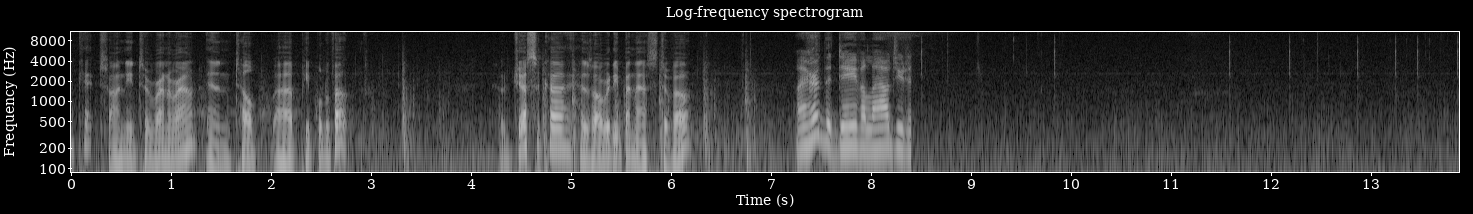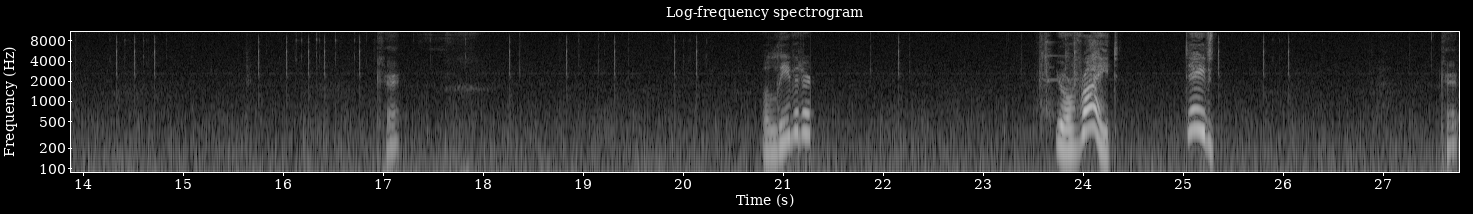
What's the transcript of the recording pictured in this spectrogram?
okay, so I need to run around and tell uh, people to vote. So Jessica has already been asked to vote. I heard that Dave allowed you to. Okay, Believe it or. You're right. Dave's. okay,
